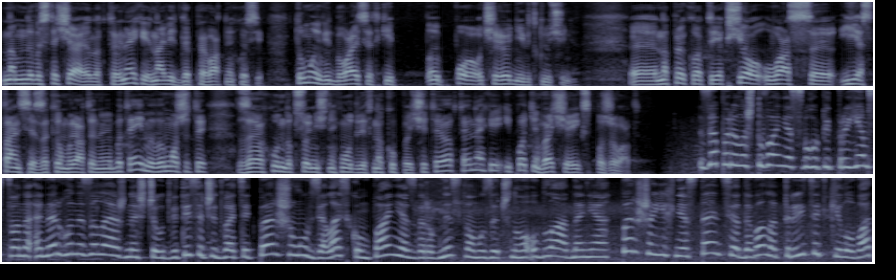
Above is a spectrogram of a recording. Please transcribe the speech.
нам не вистачає електроенергії навіть для приватних осіб. Тому відбуваються такі е, поочередні відключення. Е, Наприклад, якщо у вас є станція з акумуляторними батареями, ви можете за рахунок сонячних модулів накопичити електроенергію і потім ввечері їх споживати. За перелаштування свого підприємства на енергонезалежне ще у 2021-му взялась компанія з виробництва музичного обладнання. Перша їхня станція давала 30 кВт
